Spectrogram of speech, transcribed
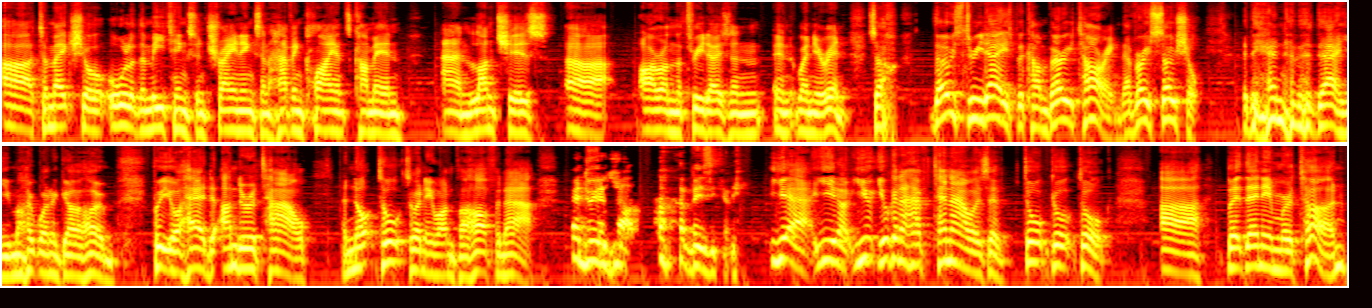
uh, to make sure all of the meetings and trainings and having clients come in and lunches uh, are on the three days in, in, when you're in. So those three days become very tiring. They're very social. At the end of the day, you might want to go home, put your head under a towel, and not talk to anyone for half an hour. And do your job, basically. Yeah, you know, you, you're going to have 10 hours of talk, talk, talk. Uh, but then in return,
